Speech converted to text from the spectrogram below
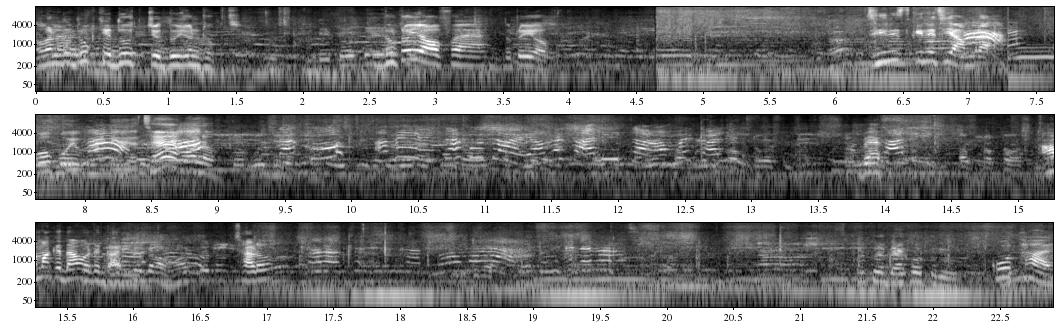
ওখানে তো ঢুকছে ঢুকছে দুজন ঢুকছে। দুটোই অফ হ্যাঁ দুটোই অফ জিনিস কিনেছি আমরা। ও বই যাচ্ছে হ্যাঁ বলো। আমাকে দাও ওটা গাড়ি। ছাড়ো। কোথায়?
